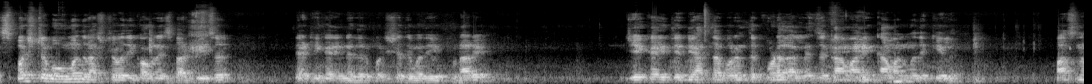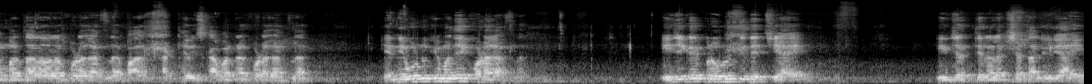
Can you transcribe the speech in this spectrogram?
स्पष्ट बहुमत राष्ट्रवादी काँग्रेस पार्टीचं त्या ठिकाणी नगर परिषदेमध्ये होणार आहे. जे काही त्यांनी आतापर्यंत खोडा घालण्याचं काम अनेक कामांमध्ये केलं. पाच नंबर तालावाला खोडा घातला पाच अठ्ठावीस कामांना खोडा घातला. या निवडणुकीमध्ये खोडा घातला. ही जी काही प्रवृत्ती त्यांची आहे ही जनतेला लक्षात आलेली आहे.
